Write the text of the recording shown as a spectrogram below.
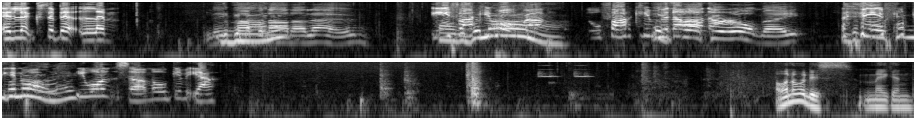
It looks a bit limp. leave The my banana? banana alone. You Oh, the fucking what, banana. Rob? You fucking The banana. fuck you want, mate? The you fucking fucking want? You want some? I'll give it ya. I wonder what he's making.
